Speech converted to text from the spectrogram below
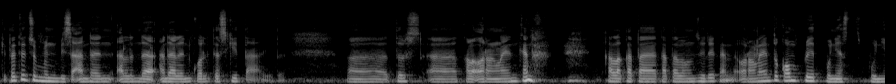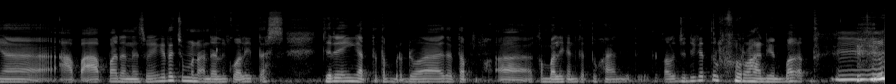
kita tuh cuma bisa andalin andalin, andalin kualitas kita gitu. Eh, terus eh, kalau orang lain kan kalau kata kata bang Judi kan orang lain tuh komplit punya punya apa-apa dan lain sebagainya kita cuma andalin kualitas. Jadi ingat tetap berdoa tetap eh, kembalikan ke Tuhan gitu gitu. Kalau Judika tuh rohanian banget. Hmm,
